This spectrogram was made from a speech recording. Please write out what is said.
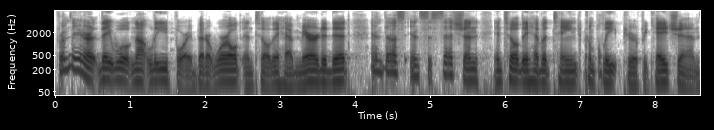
From there, they will not leave for a better world until they have merited it, and thus in succession until they have attained complete purification.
